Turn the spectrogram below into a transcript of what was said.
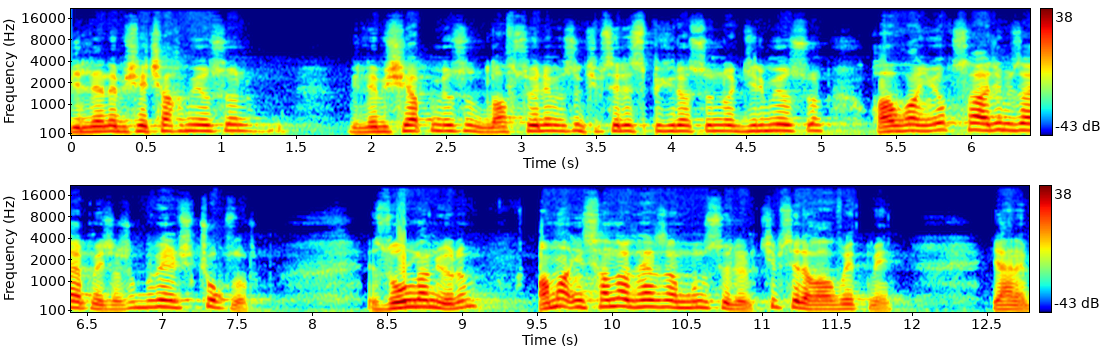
birilerine bir şey çakmıyorsun, birine bir şey yapmıyorsun, laf söylemiyorsun, kimseyle spekülasyonuna girmiyorsun, kavgan yok. Sadece mizah yapmaya çalışıyorum. Bu benim için çok zor. E, zorlanıyorum ama insanlar da her zaman bunu söylüyorum. Kimseyle kavga etmeyin. Yani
